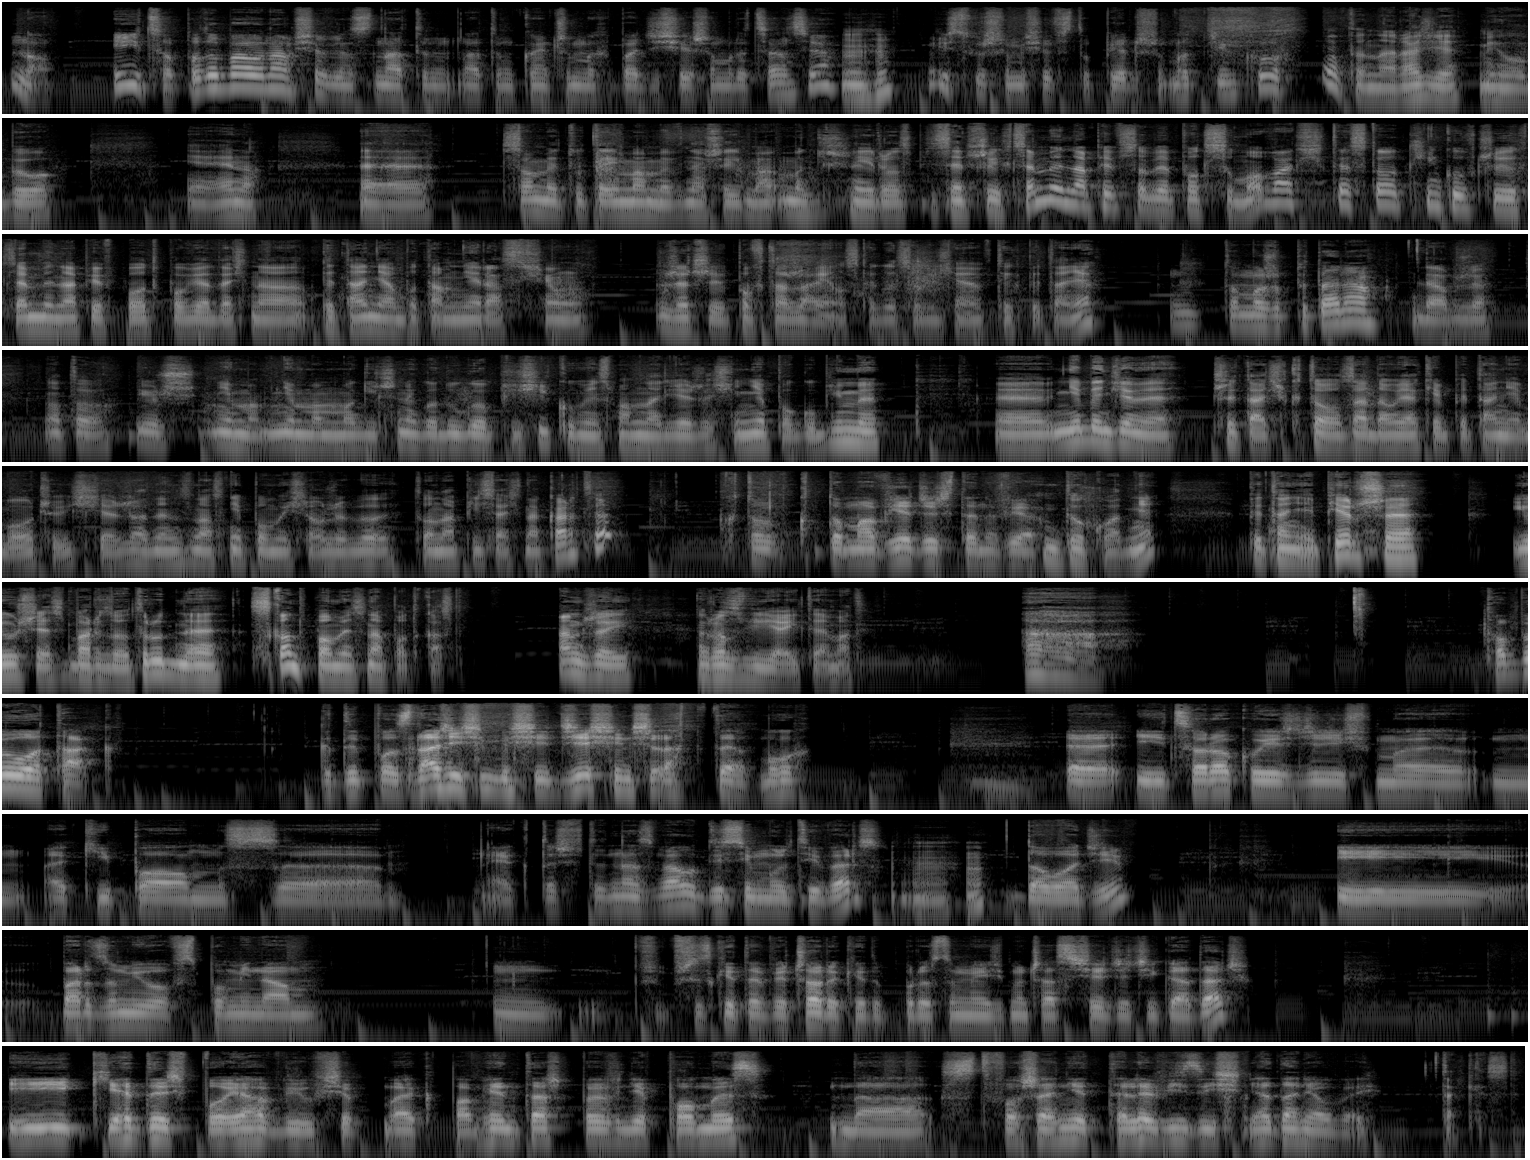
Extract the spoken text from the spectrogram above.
No, I co, podobało nam się, więc na tym, na tym kończymy chyba dzisiejszą recenzję. Mhm. I słyszymy się w 101 odcinku. No to na razie, miło było. Nie no. E, co my tutaj mamy w naszej ma magicznej rozpisce? Czy chcemy najpierw sobie podsumować te 100 odcinków, czy chcemy najpierw poodpowiadać na pytania, bo tam nieraz się rzeczy powtarzają z tego, co widziałem w tych pytaniach? To może pytania? Dobrze. No to już nie mam, nie mam magicznego długopisiku, więc mam nadzieję, że się nie pogubimy. E, nie będziemy czytać, kto zadał jakie pytanie, bo oczywiście żaden z nas nie pomyślał, żeby to napisać na kartce. Kto, kto ma wiedzieć, ten wie. Dokładnie. Pytanie pierwsze już jest bardzo trudne. Skąd pomysł na podcast? Andrzej, rozwijaj temat. Ah. To było tak. Gdy poznaliśmy się 10 lat temu e, i co roku jeździliśmy mm, ekipą z jak ktoś wtedy nazwał, DC Multiverse mhm. do Łodzi. I bardzo miło wspominam mm, wszystkie te wieczory, kiedy po prostu mieliśmy czas siedzieć i gadać. I kiedyś pojawił się, jak pamiętasz, pewnie pomysł na stworzenie telewizji śniadaniowej. Tak jest.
